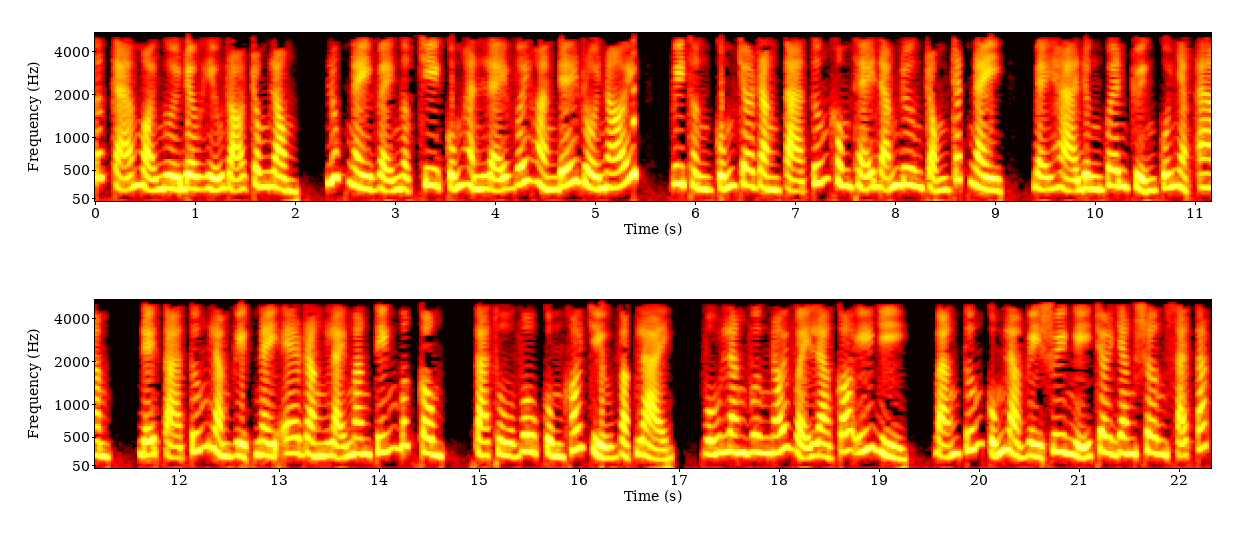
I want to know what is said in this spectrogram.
tất cả mọi người đều hiểu rõ trong lòng, lúc này vệ ngật chi cũng hành lễ với hoàng đế rồi nói, vi thần cũng cho rằng tạ tướng không thể đảm đương trọng trách này, bệ hạ đừng quên chuyện của nhạc am, để tạ tướng làm việc này e rằng lại mang tiếng bất công, tạ thù vô cùng khó chịu vặt lại, Vũ Lăng Vương nói vậy là có ý gì, bản tướng cũng là vì suy nghĩ cho Giang Sơn xã tắc,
